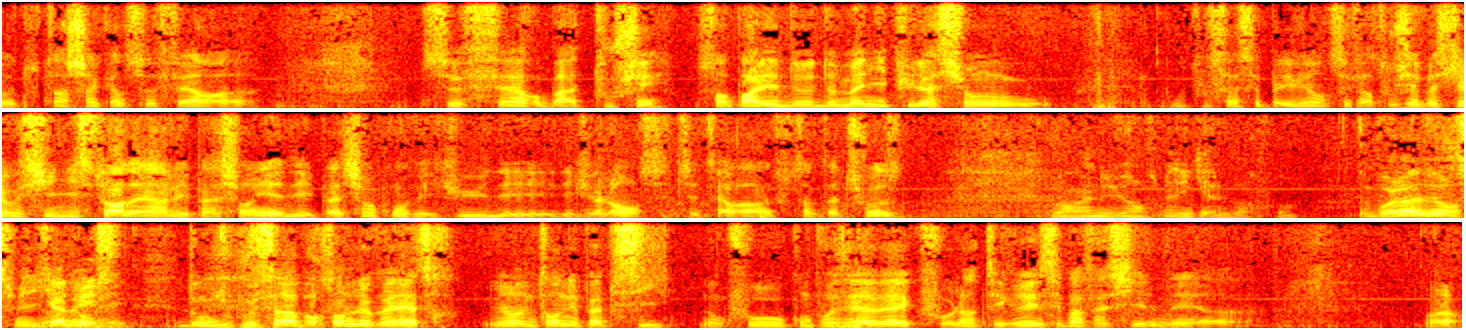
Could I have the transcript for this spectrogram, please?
euh, tout un chacun de se faire euh, se faire bah, toucher, sans parler de, de manipulation ou, ou tout ça, c'est pas évident de se faire toucher parce qu'il y a aussi une histoire derrière les patients. Il y a des patients qui ont vécu des, des violences, etc. Tout un tas de choses. Voire même des violences médicales parfois. Voilà, violence médicale. Donc, du coup, c'est important de le connaître, mais en même temps, on n'est pas psy, donc faut composer Mhm. avec, faut l'intégrer. C'est pas facile, mais euh, voilà,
